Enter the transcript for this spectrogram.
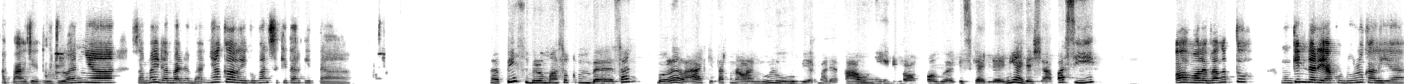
apa aja tujuannya, sampai dampak-dampaknya ke lingkungan sekitar kita. Tapi sebelum masuk ke pembahasan, bolehlah kita kenalan dulu biar pada tahu nih di kelompok gue Kiskanda ini ada siapa sih? Oh, boleh banget tuh. Mungkin dari aku dulu kali ya.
